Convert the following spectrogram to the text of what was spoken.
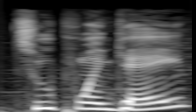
Two point game.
